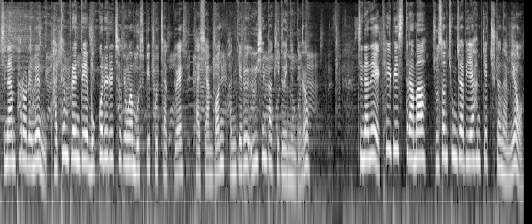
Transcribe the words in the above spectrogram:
지난 8월에는 같은 브랜드의 목걸이를 착용한 모습이 포착돼 다시 한번 관계를 의심받기도 했는데요. 지난해 KBS 드라마 조선 총잡이에 함께 출연하며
